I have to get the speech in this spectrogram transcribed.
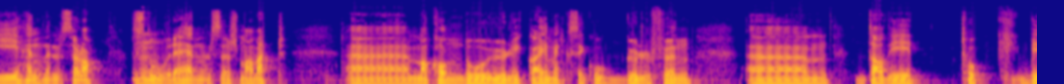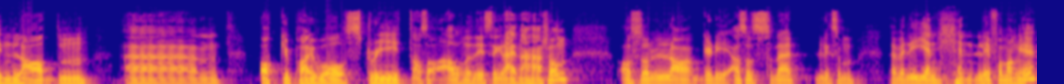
i hendelser, da. Store hendelser som har vært. Eh, Macondo-ulykka i Mexicogolfen. eh, da de tok bin Laden. eh, Occupy Wall Street. Altså alle disse greiene her sånn. Og så lager de altså, Så det er liksom Det er veldig gjenkjennelig for mange.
